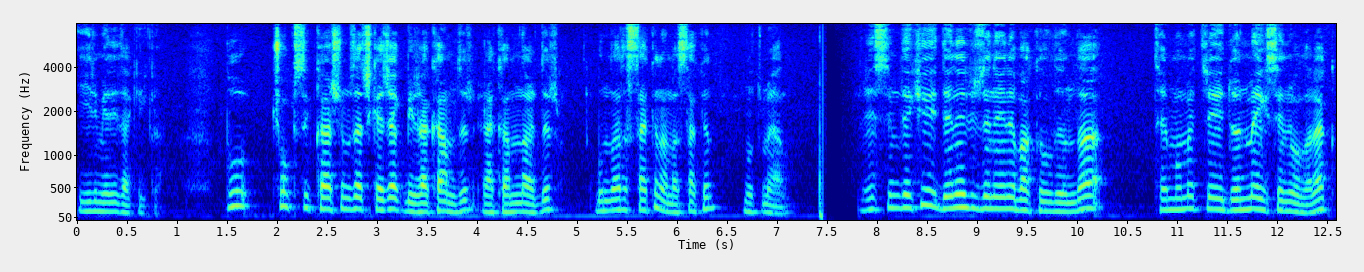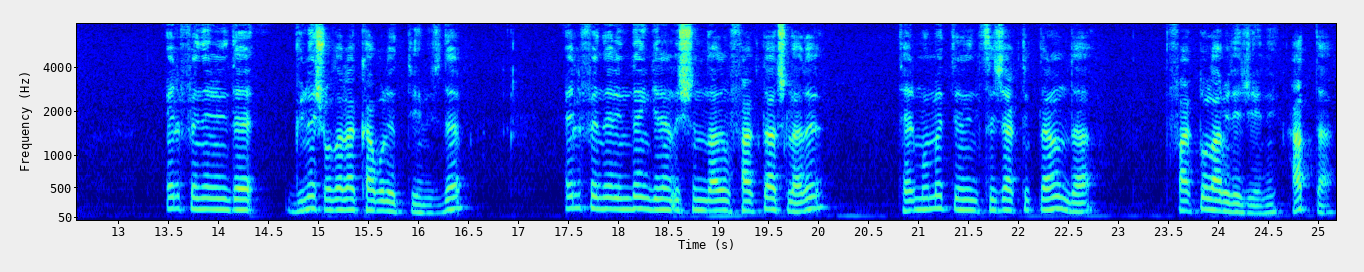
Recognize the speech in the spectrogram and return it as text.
27 dakika. Bu çok sık karşımıza çıkacak bir rakamdır, rakamlardır. Bunları sakın ama sakın unutmayalım. Resimdeki deney düzenine bakıldığında termometreyi dönme ekseni olarak el fenerini de güneş olarak kabul ettiğimizde el fenerinden gelen ışınların farklı açıları termometrenin sıcaklıklarının da farklı olabileceğini hatta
